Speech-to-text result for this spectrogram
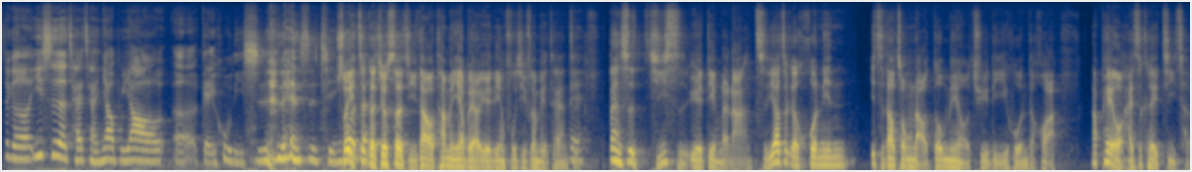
这个医师的财产要不要呃给护理师这件事情，所以这个就涉及到他们要不要约定夫妻分别财产制对。但是即使约定了啦，只要这个婚姻一直到终老都没有去离婚的话，那配偶还是可以继承，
